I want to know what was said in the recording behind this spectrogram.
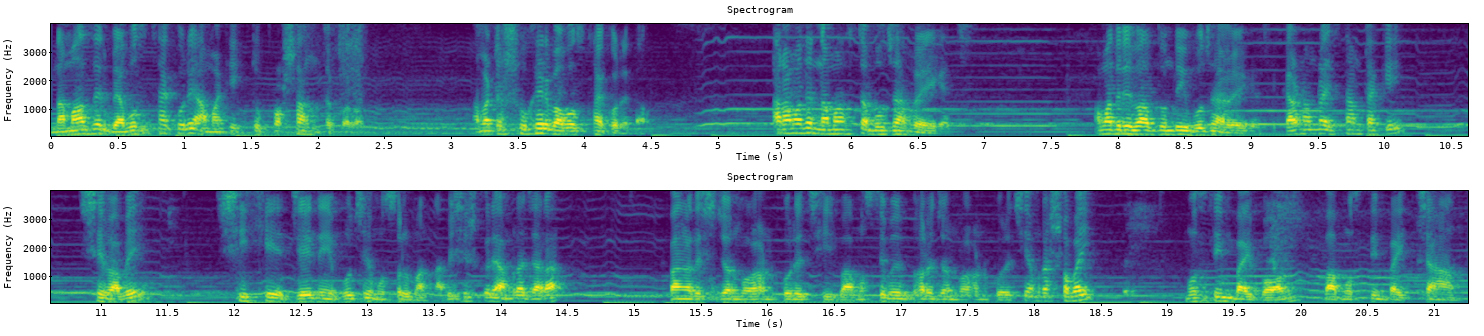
নামাজের ব্যবস্থা করে আমাকে একটু প্রশান্ত করো। আমার একটা সুখের ব্যবস্থা করে দাও। আর আমাদের নামাজটা বোঝা হয়ে গেছে। আমাদের এবাদবন্দি বোঝা হয়ে গেছে। কারণ আমরা ইসলামটাকে সেভাবে শিখে, জেনে, বুঝে মুসলমান না। বিশেষ করে আমরা যারা বাংলাদেশে জন্মগ্রহণ করেছি বা মুসলিমের ঘরে জন্মগ্রহণ করেছি, আমরা সবাই মুসলিম বাই বর্ন বা মুসলিম বাই চান্স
